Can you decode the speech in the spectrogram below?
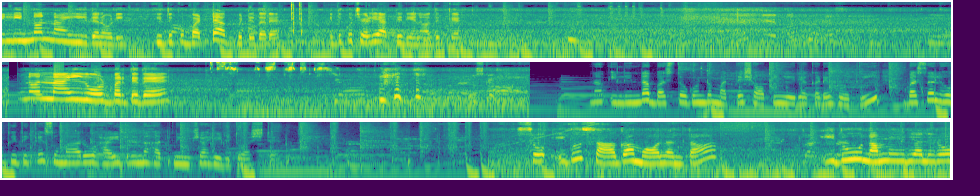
ಇಲ್ಲಿ ಇನ್ನೊಂದು ನಾಯಿ ಇದೆ ನೋಡಿ. ಇದಕ್ಕೂ ಬಟ್ಟೆ ಹಾಕ್ಬಿಟ್ಟಿದ್ದಾರೆ. ಇದಕ್ಕೂ ಚಳಿ ಆಗ್ತಿದೆಯೇನೋ ಅದಕ್ಕೆ. ಇನ್ನೊಂದು ನಾಯಿ ಓಡ್ ಬರ್ತಿದೆ. ನಾವು ಇಲ್ಲಿಂದ ಬಸ್ ತಗೊಂಡು ಮತ್ತೆ ಶಾಪಿಂಗ್ ಏರಿಯಾ ಕಡೆ ಹೋದ್ವಿ. ಬಸ್ಸಲ್ಲಿ ಹೋಗಿದ್ದಕ್ಕೆ ಸುಮಾರು ಐದರಿಂದ ಹತ್ತು ನಿಮಿಷ ಹಿಡಿತು ಅಷ್ಟೇ. ಸೊ ಇದು ಸಾಗಾ ಮಾಲ್ ಅಂತ. ಇದು ನಮ್ಮ ಏರಿಯಾಲಿರೋ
